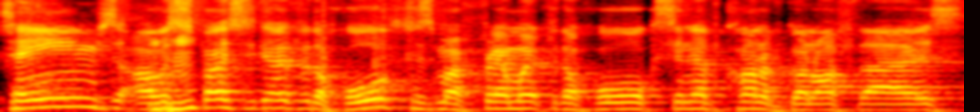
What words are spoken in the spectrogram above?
teams. I was mm-hmm. supposed to go for the Hawks because my friend went for the Hawks, and I've kind of gone off those.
